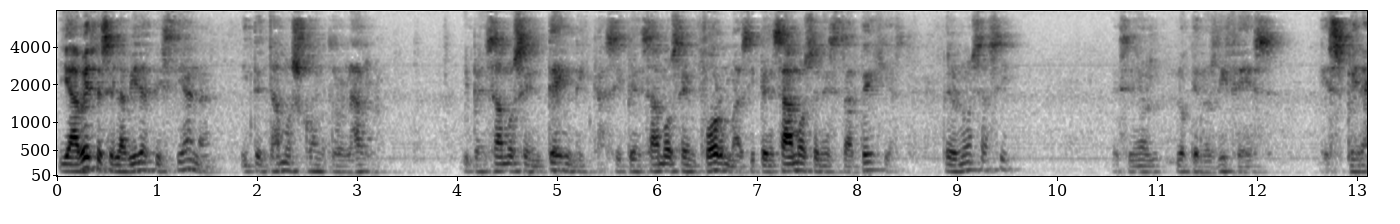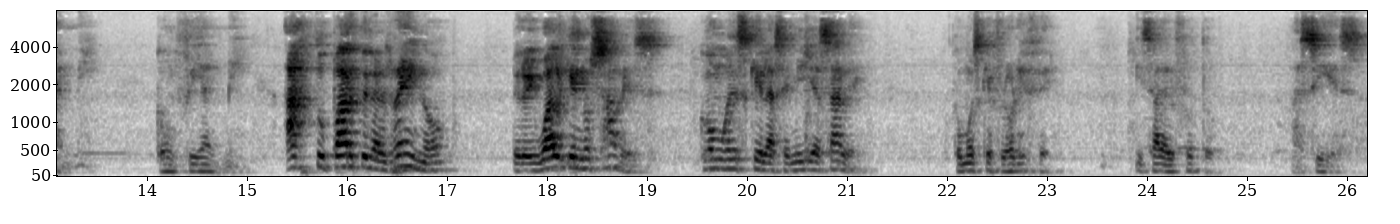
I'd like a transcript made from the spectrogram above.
Y a veces en la vida cristiana intentamos controlarlo. Y pensamos en técnicas, y pensamos en formas, y pensamos en estrategias. Pero no es así. El Señor lo que nos dice es, espera en mí, confía en mí. Haz tu parte en el reino, pero igual que no sabes cómo es que la semilla sale, cómo es que florece y sale el fruto, así es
